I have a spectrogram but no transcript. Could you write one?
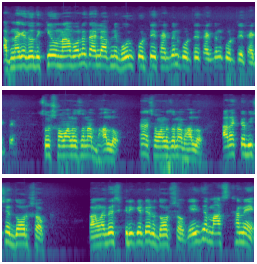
আপনাকে যদি কেউ না বলে, তাহলে আপনি ভুল করতেই থাকবেন করতেই থাকবেন করতেই থাকবেন। সো, সমালোচনা ভালো। হ্যাঁ সমালোচনা ভালো। আর একটা বিষয়, দর্শক। বাংলাদেশ ক্রিকেটের দর্শক। এই যে মাঝখানে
